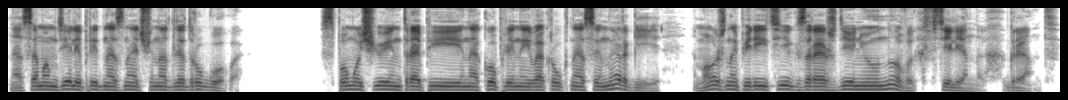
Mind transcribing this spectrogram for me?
на самом деле предназначена для другого. С помощью энтропии, накопленной вокруг нас энергии, можно перейти к зарождению новых вселенных, Грант.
